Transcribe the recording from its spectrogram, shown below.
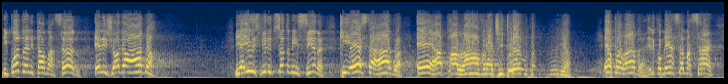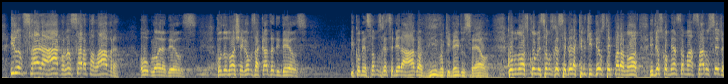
enquanto ele está amassando, ele joga água. E aí o Espírito Santo me ensina que esta água é a palavra de Deus. É a palavra. Ele começa a amassar e lançar a água, lançar a palavra. Oh, glória a Deus. Quando nós chegamos à casa de Deus, e começamos a receber a água viva que vem do céu. Quando nós começamos a receber aquilo que Deus tem para nós, e Deus começa a amassar, ou seja,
